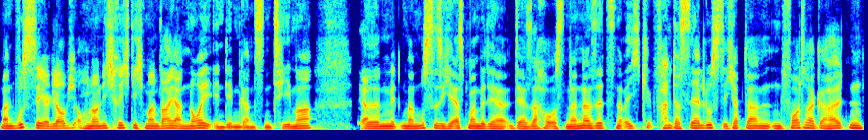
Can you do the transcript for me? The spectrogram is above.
man wusste ja, glaube ich, auch noch nicht richtig, man war ja neu in dem ganzen Thema. Ja. Äh, mit, man musste sich erstmal mit der, der Sache auseinandersetzen. Aber ich fand das sehr lustig. Ich habe da einen Vortrag gehalten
